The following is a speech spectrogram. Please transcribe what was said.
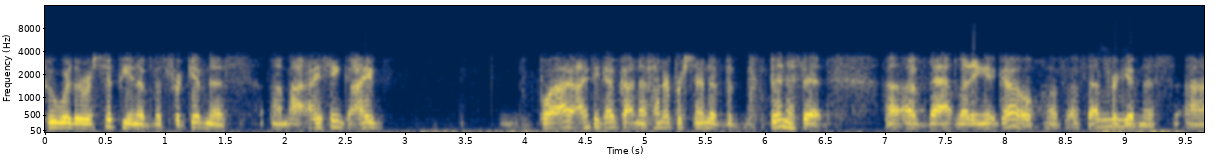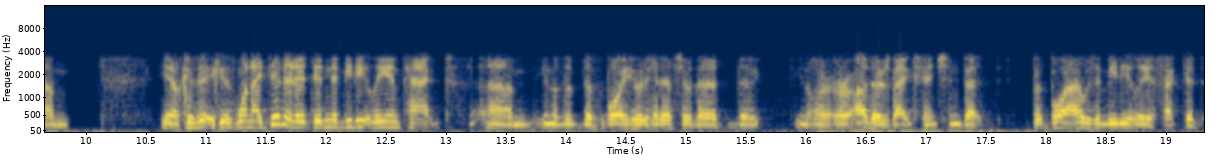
who were the recipient of the forgiveness, um, I, I think I, boy, I, I think I've gotten 100% of the benefit uh, of that letting it go of, of that mm forgiveness. Um, you know, because because when I did it, it didn't immediately impact, um, you know, the, the boy who had hit us or the the you know or, or others by extension, but but boy, I was immediately affected.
